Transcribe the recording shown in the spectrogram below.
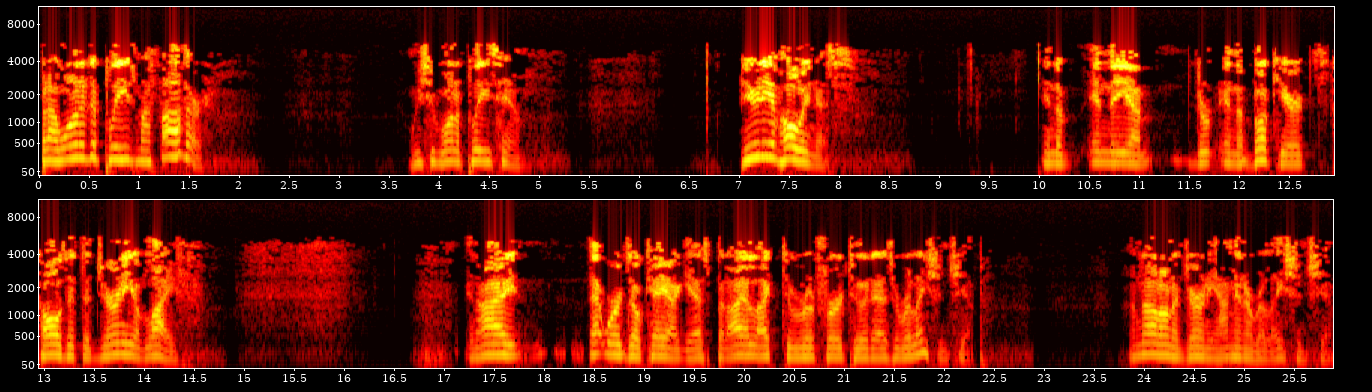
But I wanted to please my Father. We should want to please Him. Beauty of holiness. In the in the um, in the book here, it calls it the journey of life. And I that word's okay, I guess, but I like to refer to it as a relationship. I'm not on a journey, I'm in a relationship.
